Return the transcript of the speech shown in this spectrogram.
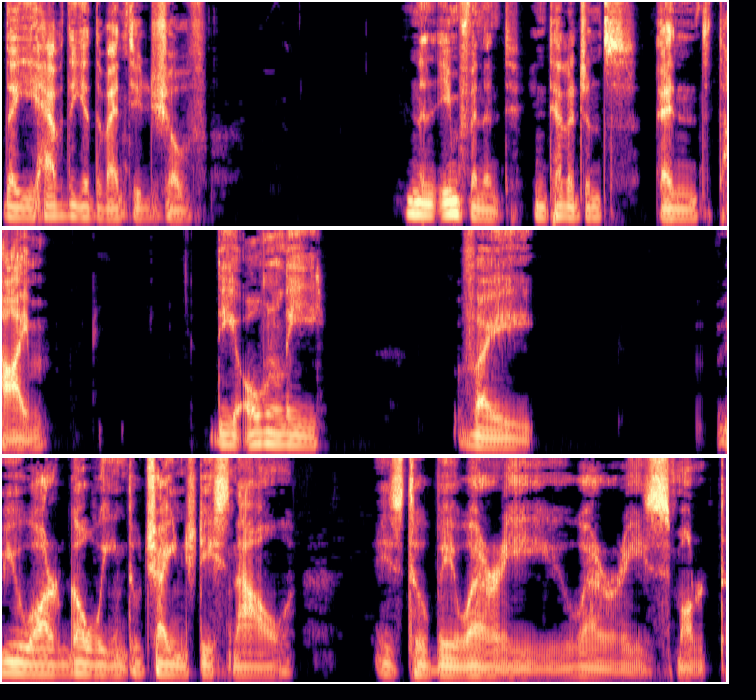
They have the advantage of infinite intelligence and time. The only way you are going to change this now is to be very, very smart.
